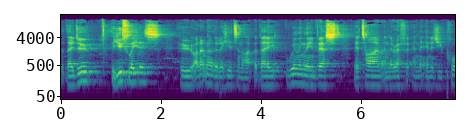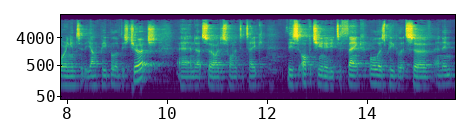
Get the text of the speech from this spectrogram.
that they do. The youth leaders, who I don't know that are here tonight, but they willingly invest their time and their effort and their energy pouring into the young people of this church. And uh, so I just wanted to take this opportunity to thank all those people that serve and then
